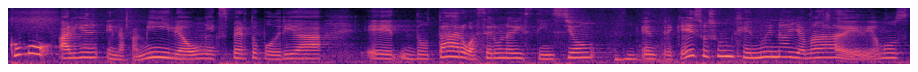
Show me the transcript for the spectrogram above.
¿Cómo alguien en la familia o un experto podría eh, notar o hacer una distinción entre que eso es una genuina llamada de, digamos,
